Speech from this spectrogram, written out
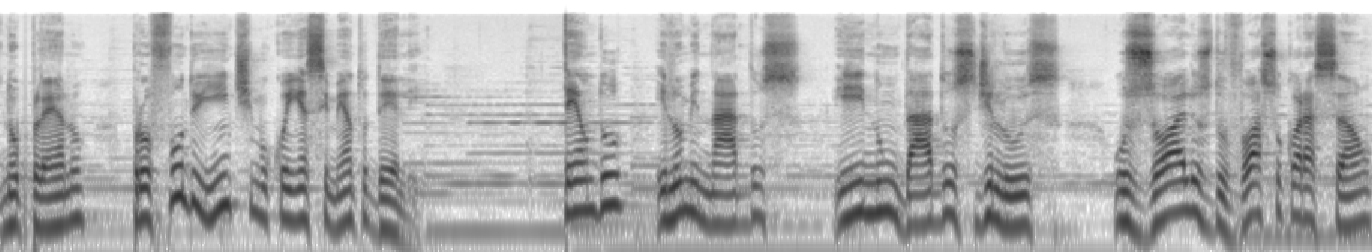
no pleno, profundo e íntimo conhecimento dele, tendo iluminados e inundados de luz os olhos do vosso coração,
